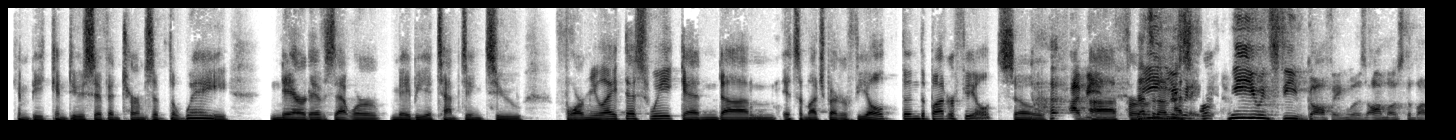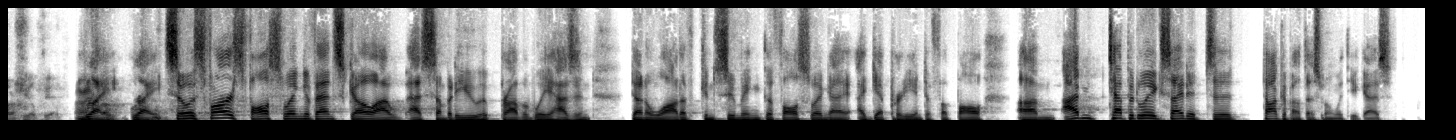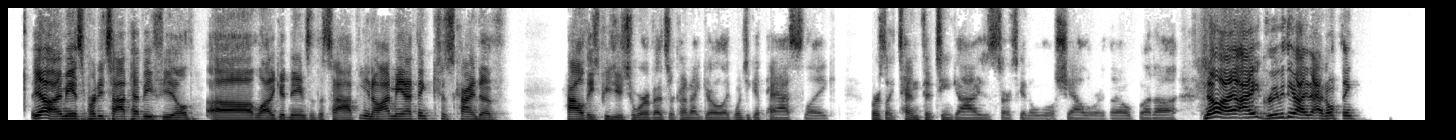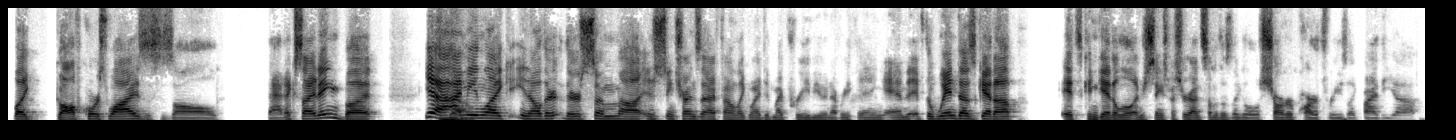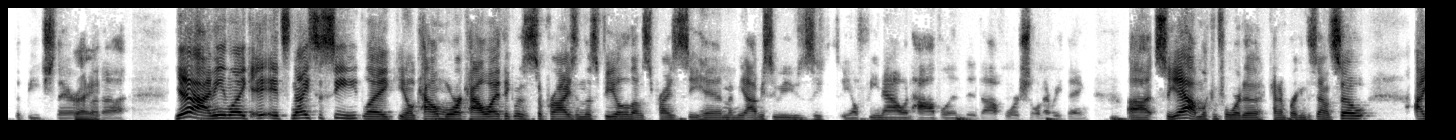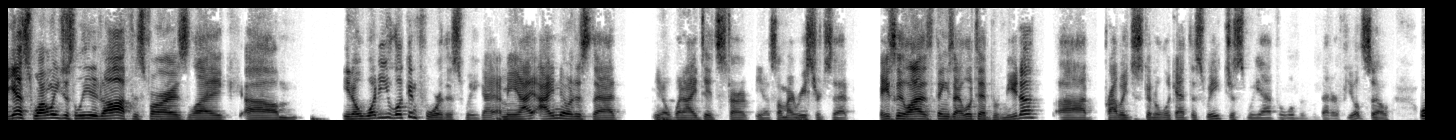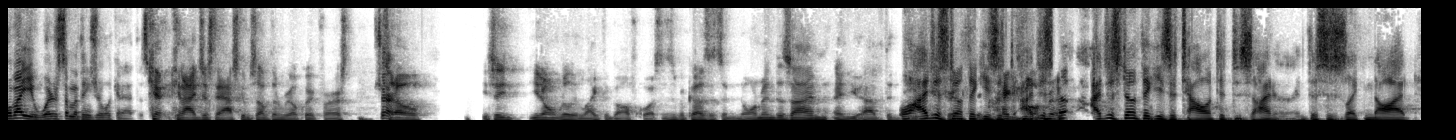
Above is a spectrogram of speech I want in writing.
can be conducive in terms of the way narratives that we're maybe attempting to formulate this week, and um, it's a much better field than the Butterfield. So, I mean, uh, for me, you and, me, you and Steve golfing was almost the Butterfield field. Right, right, right. So, as far as fall swing events go, I, as somebody who probably hasn't done a lot of consuming the fall swing, I, I get pretty into football. Um, I'm tepidly excited to talk about this one with you guys. Yeah, I mean it's a pretty top heavy field. Uh, a lot of good names at the top. You know, I mean, I think just kind of how these PGA Tour events are kind of go. Like once you get past like first like 10, 15 guys, it starts getting a little shallower though. But uh no, I, I agree with you. I, I don't think like golf course wise, this is all that exciting. But yeah, no. I mean, like you know, there there's some uh, interesting trends that I found like when I did my preview and everything. And if the wind does get up, it can get a little interesting, especially around some of those like little shorter par threes, like by the uh the beach there. Right. But uh yeah, I mean, like it, it's nice to see, like you know, Cal Morikawa. I think was a surprise in this field. I was surprised to see him. I mean, obviously we use you know Finau and Hovland and uh, Horschel and everything. Uh, so yeah, I'm looking forward to kind of breaking this down. So I guess why don't we just lead it off as far as like, um, you know, what are you looking for this week? I, I mean, I, I noticed that you know when I did start, you know, some of my research that basically a lot of the things I looked at Bermuda, uh, probably just going to look at this week. Just we have a little bit of a better field. So what about you? What are some of the things you're looking at this can, can, I just ask him something real quick first? Sure. So you see, you don't really like the golf course. Is it because it's a Norman design and you have the? Well, I just don't think he's. A, I just. I just don't think he's a talented designer, and this is like not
